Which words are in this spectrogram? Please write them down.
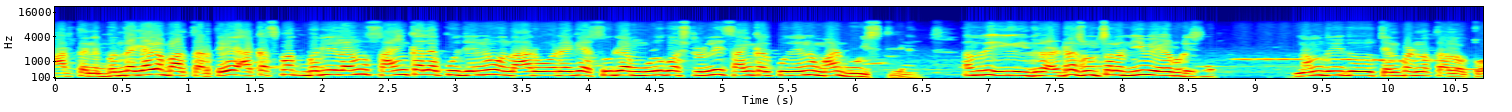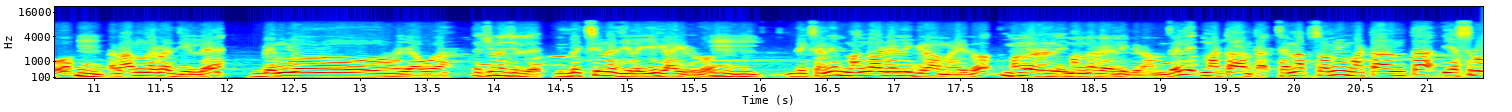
ಮಾಡ್ತಾನೆ. ಬಂದಾಗೆಲ್ಲ ಮಾಡ್ತಾ ಇರ್ತೀವಿ. ಅಕಸ್ಮಾತ್ ಬರ್ಲಿಲ್ಲ ಅಂದ್ರೆ ಸಾಯಂಕಾಲ ಪೂಜೆನು ಒಂದು ಆರೂವರೆಗೆ ಸೂರ್ಯ ಮುಳುಗೋಷ್ಟರಲ್ಲಿ ಸಾಯಂಕಾಲ ಪೂಜೆನು ಮಾಡಿ ಮುಗಿಸ್ತೀವಿ. ಅಂದ್ರೆ ಈಗ ಇದ್ರ ಅಡ್ರೆಸ್ ಒಂದ್ಸಲ ನೀವೇ ಹೇಳ್ಬಿಡಿ ಸರ್. ನಮ್ದು ಇದು ಚನ್ನಪಟ್ಟಣ ತಾಲೂಕು ರಾಮನಗರ ಜಿಲ್ಲೆ ಬೆಂಗಳೂರು ಯಾವ? ದಕ್ಷಿಣ ಜಿಲ್ಲೆ. ದಕ್ಷಿಣ ಜಿಲ್ಲೆ ಈಗ ಆಗಿರೋದು. ದಕ್ಷಿಣ ಮಂಗಾಡಳ್ಳಿ ಗ್ರಾಮ ಇದು. ಮಂಗಳಹಳ್ಳಿ ಮಂಗಾಡಳ್ಳಿ ಗ್ರಾಮದಲ್ಲಿ ಮಠ ಅಂತ ಚೆನ್ನಪ್ಪ ಸ್ವಾಮಿ ಮಠ ಅಂತ ಹೆಸರು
